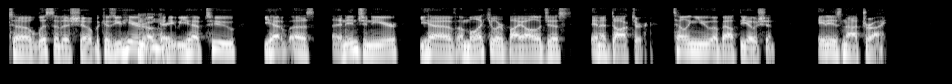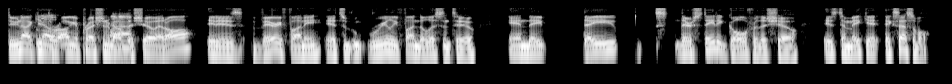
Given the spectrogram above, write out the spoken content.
to listen to this show because you hear, mm-hmm. okay, you have two, you have a, an engineer, you have a molecular biologist, and a doctor telling you about the ocean. It is not dry. Do not get no. the wrong impression about uh the show at all. It is very funny. It's really fun to listen to, and they they their stated goal for the show is to make it accessible,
